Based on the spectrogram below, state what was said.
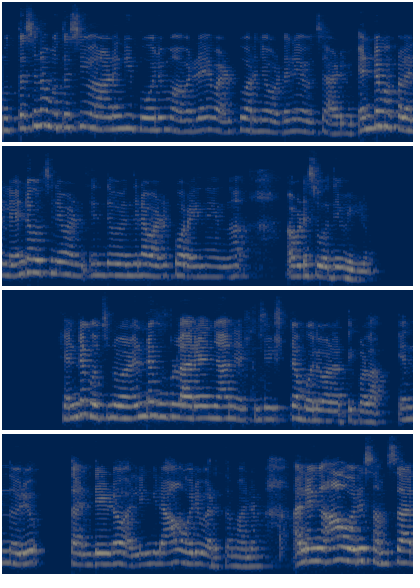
മുത്തശ്ശനോ മുത്തശ്ശിയോ ആണെങ്കിൽ പോലും അവരുടെ വഴക്ക് പറഞ്ഞ ഉടനെ വെച്ച് ആടും എന്റെ മക്കളല്ലേ എന്റെ കൊച്ചിനെ എന്ത് എന്തിനാ വഴക്ക് പറയുന്നതെന്ന് അവിടെ ചോദ്യം വീഴും. എന്റെ കൊച്ചിന് എന്റെ പിള്ളേരെ ഞാൻ എന്റെ ഇഷ്ടം പോലെ വളർത്തിക്കൊള്ളാം എന്നൊരു തന്റെടോ അല്ലെങ്കിൽ ആ ഒരു വർത്തമാനം അല്ലെങ്കിൽ ആ ഒരു സംസാര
